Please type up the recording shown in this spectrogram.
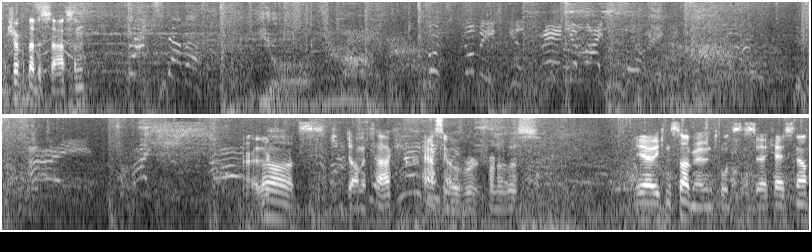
Watch out for that assassin. Backstabber! Stubby! He'll trade your life for it! Aye! Fight! Alright, Oh, that's such a dumb attack. passing over in front of us. Yeah, we can start moving towards the staircase now.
